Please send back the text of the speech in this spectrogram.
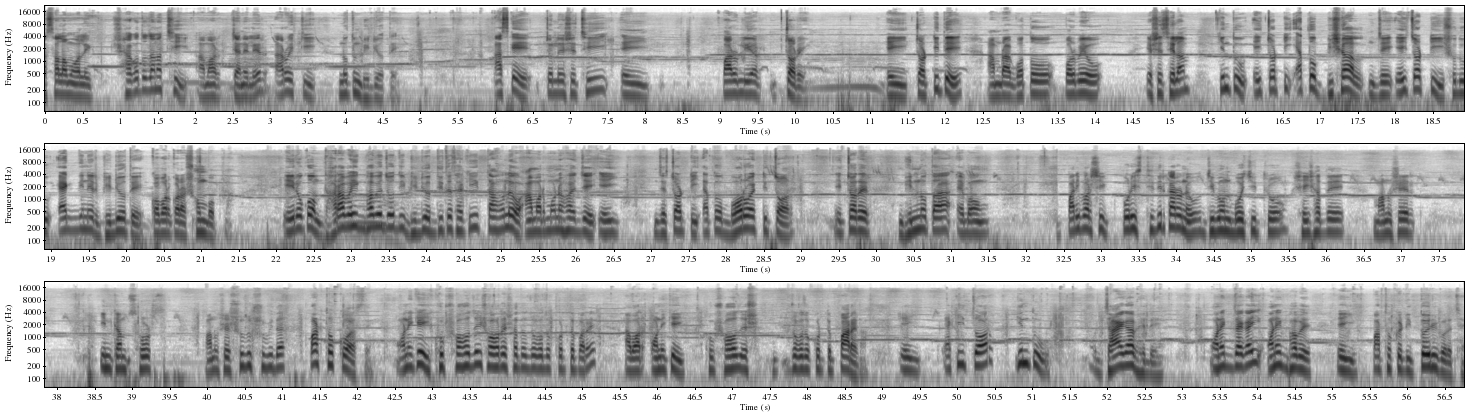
আসসালামু আলাইকুম। স্বাগত জানাচ্ছি আমার চ্যানেলের আরও একটি নতুন ভিডিওতে। আজকে চলে এসেছি এই পারুলিয়ার চরে। এই চরটিতে আমরা গত পর্বেও এসেছিলাম, কিন্তু এই চরটি এত বিশাল যে এই চরটি শুধু একদিনের ভিডিওতে কভার করা সম্ভব না। এইরকম ধারাবাহিকভাবে যদি ভিডিও দিতে থাকি, তাহলেও আমার মনে হয় যে এই যে চরটি এত বড় একটি চর এই চরের ভিন্নতা এবং পারিপার্শ্বিক পরিস্থিতির কারণেও জীবন বৈচিত্র্য, সেই সাথে মানুষের ইনকাম সোর্স মানুষের সুযোগ সুবিধা পার্থক্য আছে। অনেকেই খুব সহজেই শহরের সাথে যোগাযোগ করতে পারে, আবার অনেকেই খুব সহজে যোগাযোগ করতে পারে না। এই একই চর কিন্তু জায়গা ভেদে অনেক জায়গায় অনেকভাবে এই পার্থক্যটি তৈরি করেছে।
